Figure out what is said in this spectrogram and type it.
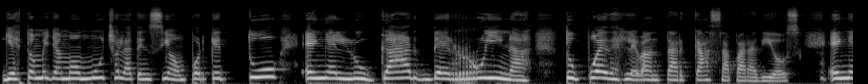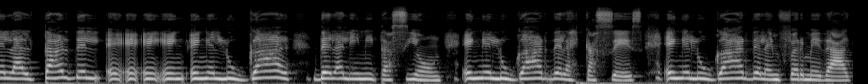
Y esto me llamó mucho la atención porque tú en el lugar de ruina, tú puedes levantar casa para Dios. En el altar del, eh, eh, en, el lugar de la limitación, en el lugar de la escasez, en el lugar de la enfermedad,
